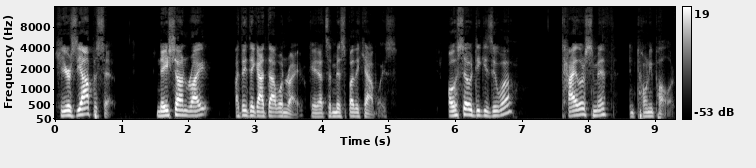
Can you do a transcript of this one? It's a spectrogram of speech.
Here's the opposite. Nahshon Wright, I think they got that one right. Okay, that's a miss by the Cowboys. Osa Odighizuwa, Tyler Smith, and Tony Pollard.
